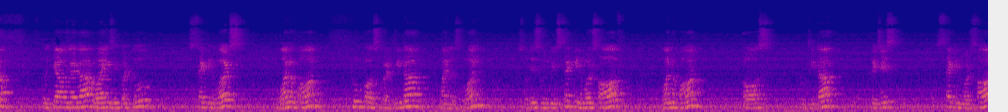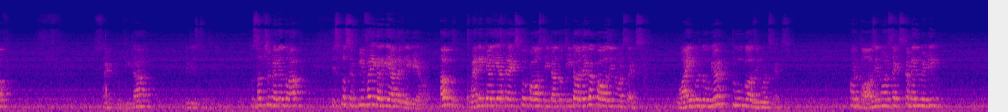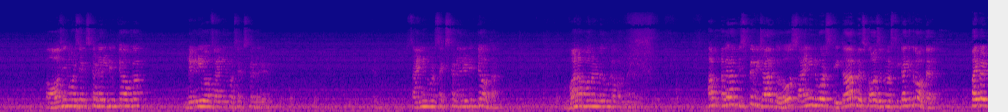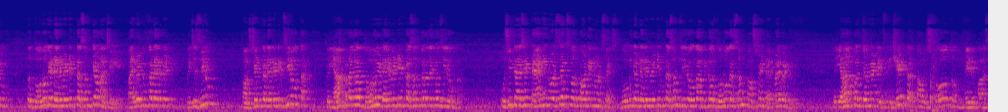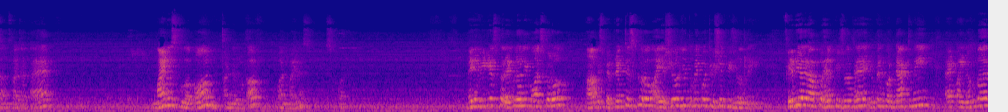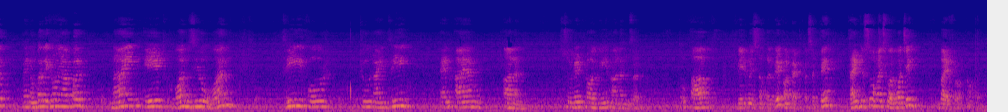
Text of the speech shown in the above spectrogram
तो क्या हो जाएगा? Y is equal to second words one upon two का square theta minus one so this will be second words of one upon cos two theta which is second words of sec two theta which is two theta तो सबसे पहले तो आप इसको simplify करके याद रख लेके आओ। अब मैंने क्या लिया था, x को cos थीटा तो थीटा हो जाएगा cos inverse x. y equal हो गया 2 cos इनवर्स x. और cos इनवर्स x का डेरिवेटिव cos इनवर्स x का डेरिवेटिव क्या होगा? Negative of sin inverse x का डेरिवेटिव sin इनवर्स x का डेरिवेटिव क्या होता? है 1 अपॉन अंडर रूट ऑफ़ 1 अब अगर आप इस पे विचार करो, sin inverse theta plus cos inverse theta कितना होता है? पाई बाय 2 तो दोनों के डेरिवेटिव का सम क्या होना चाहिए? पाई बाय 2 का derivative which is zero constant का डेरिवेटिव ज़ीरो होता। तो यहाँ पर अगर आप दोनों के डेरिवेटिव का सम करो, देखो ज़ीरो होगा। उसी तरह से tan इनवर्स x और cot इनवर्स x, दोनों के डेरिवेटिव का सम ज़ीरो होगा बिकॉज़ दोनों का सम कांस्टेंट है, पाई बाय 2 तो यहाँ पर जब मैं डिफरेंशिएट करता हूँ इसको तो मेरे पास आंसर आ जाता है minus two upon under root of one minus square मेरे वीडियोस को रेगुलरली वॉच करो, आप इस पर प्रैक्टिस करो आई अश्योर यू तुम्हें कोई ट्यूशन की ज़रूरत नहीं फिर भी अगर आपको हेल्प की ज़रूरत है you can contact me at my number मैं नंबर लिख रहा हूँ यहाँ पर nine eight one zero one three four two nine three and I am Anand student call me Anand sir तो आप मेरे को इस नंबर पे कांटेक्ट कर सकते हैं। Thank you so much for watching bye from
